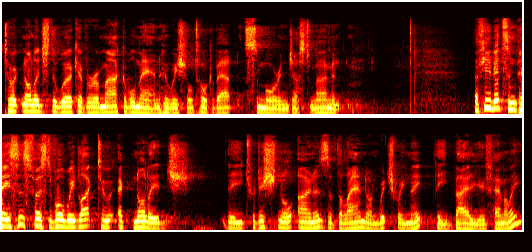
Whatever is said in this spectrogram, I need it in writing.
to acknowledge the work of a remarkable man who we shall talk about some more in just a moment. A few bits and pieces. First of all, we'd like to acknowledge the traditional owners of the land on which we meet, the Baillieu family.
